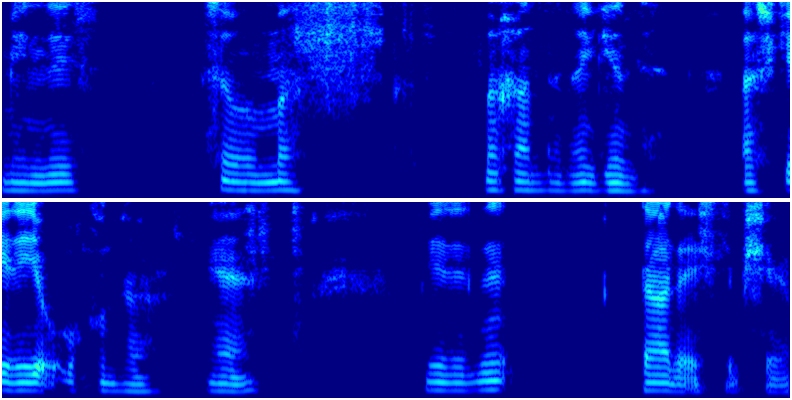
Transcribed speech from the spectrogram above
Milli Savunma Bakanlığı'na girdi. Askeri okudu. Yani biri daha da eski bir şey o.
